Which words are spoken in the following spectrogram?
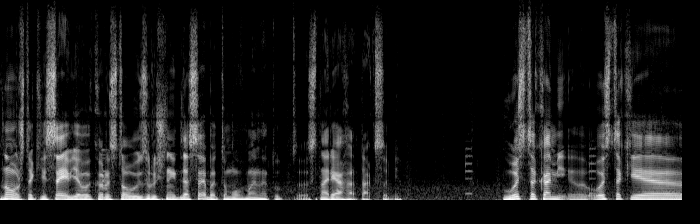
Знову ж таки, сейв я використовую зручний для себе, тому в мене тут снаряга так собі. Ось, така, ось таке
